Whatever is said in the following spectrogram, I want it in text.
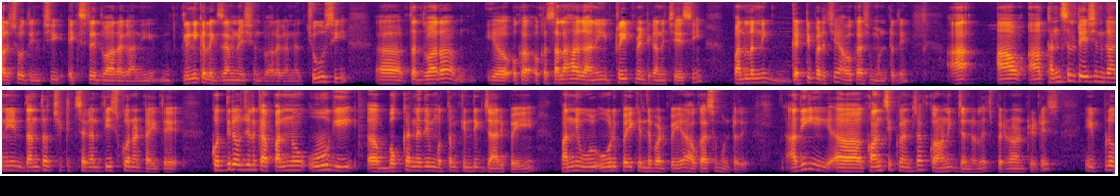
పరిశోధించి ఎక్స్రే ద్వారా కానీ క్లినికల్ ఎగ్జామినేషన్ ద్వారా కానీ చూసి తద్వారా ఒక ఒక సలహా కానీ ట్రీట్మెంట్ కానీ చేసి పనులన్నీ గట్టిపరిచే అవకాశం ఉంటుంది. ఆ- ఆ కన్సల్టేషన్ కానీ దంత చికిత్స కానీ తీసుకున్నట్టయితే కొద్ది రోజులకి ఆ పన్ను ఊగి బొక్క అనేది మొత్తం కిందికి జారిపోయి పన్ను ఊ- ఊడిపోయి కింద పడిపోయే అవకాశం ఉంటుంది. అది consequence of chronic generalise periodontitis ఇప్పుడు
